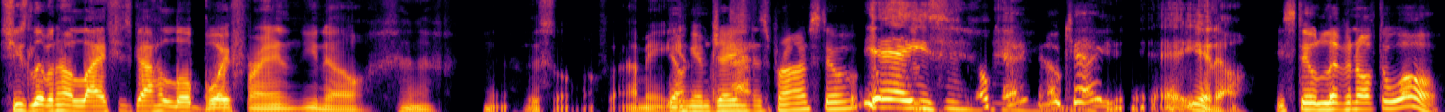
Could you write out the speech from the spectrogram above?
she's living her life. She's got her little boyfriend. You know, this. little. I mean, Young you know, MJ I- in his prime still. yeah, he's Okay, okay. yeah, You know, He's still living off the wall.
